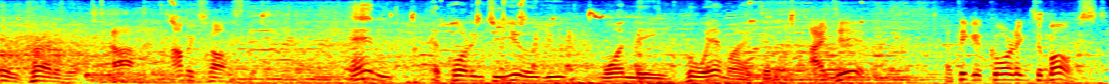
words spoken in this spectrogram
Incredible. Ah, I'm exhausted. And according to you, you won the Who Am I tonight. I did. I think according to most.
